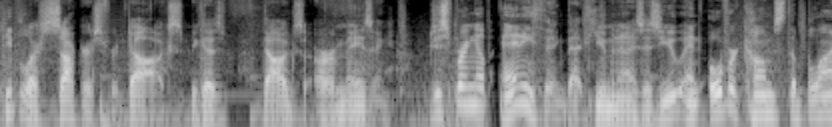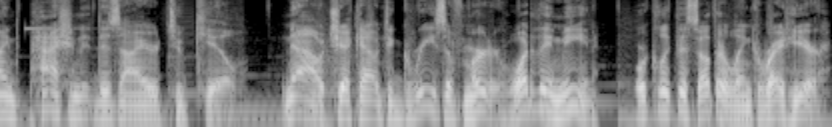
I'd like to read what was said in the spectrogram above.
People are suckers for dogs because dogs are amazing. Just bring up anything that humanizes you and overcomes the blind, passionate desire to kill. Now check out Degrees of Murder, what do they mean? Or click this other link right here.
